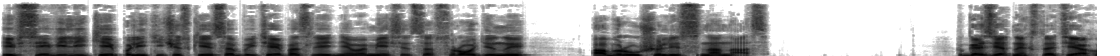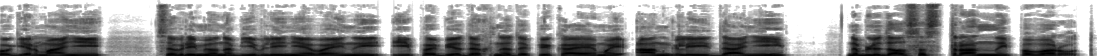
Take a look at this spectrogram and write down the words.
и все великие политические события последнего месяца с родины обрушились на нас. В газетных статьях о Германии со времен объявления войны и победах над опекаемой Англией и Данией наблюдался странный поворот.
